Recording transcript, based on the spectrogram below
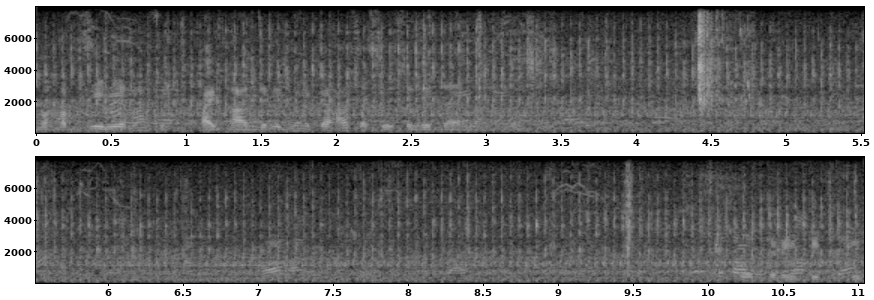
Ibang kapsilya kasi 500 na ito. Ah, sa susunod na lang. So, 350.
